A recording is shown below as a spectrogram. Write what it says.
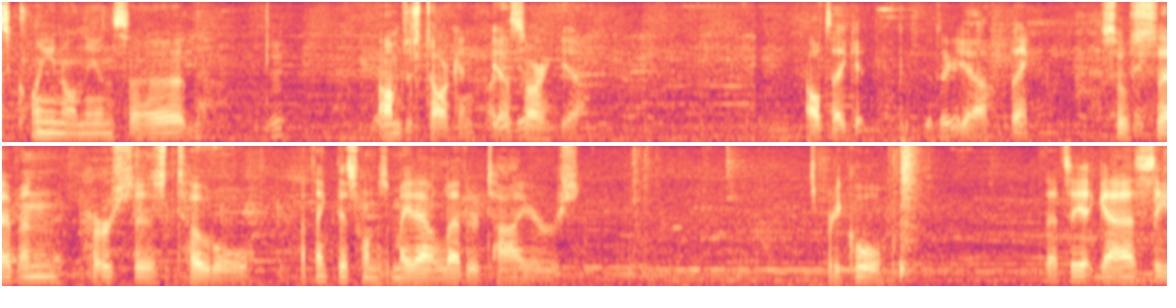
It's clean on the inside. I'm just talking. Yeah, sorry. Yeah. I'll take it. Take it? Yeah, thank. So seven purses total. I think this one's made out of leather tires. It's pretty cool. That's it, guys. See you later.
